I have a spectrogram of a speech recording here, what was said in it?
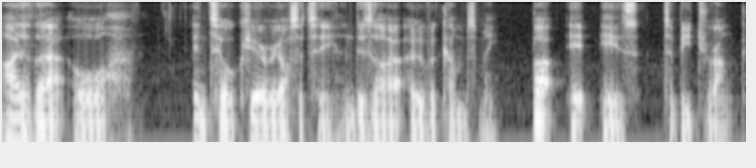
Either that or until curiosity and desire overcomes me. But it is to be drunk.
